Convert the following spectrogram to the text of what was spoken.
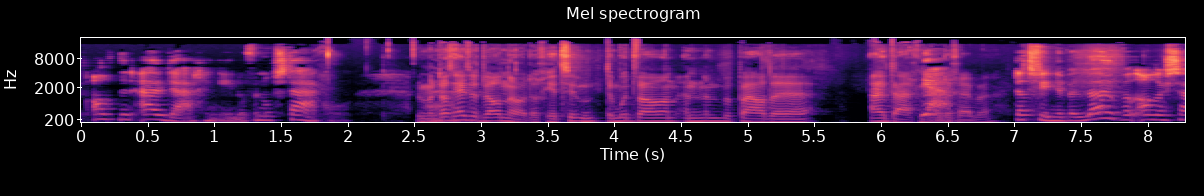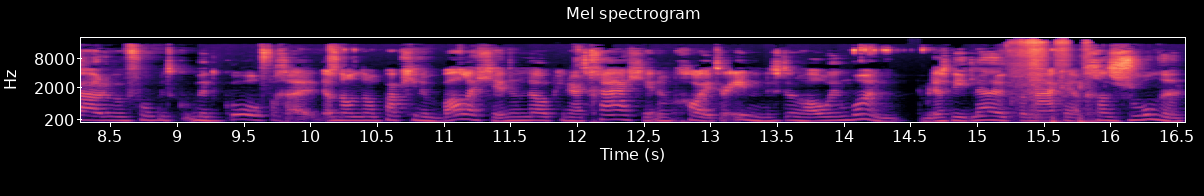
altijd een uitdaging in of een obstakel. Maar dat heeft het wel nodig. Het, er moet wel een, een bepaalde uitdaging Ja. nodig hebben. Dat vinden we leuk, want anders zouden we bijvoorbeeld met, met golf, eh, dan, dan, dan pak je een balletje en dan loop je naar het gaatje en dan gooi je het erin. Dus een hole in one. Maar dat is niet leuk. We maken gazonnen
